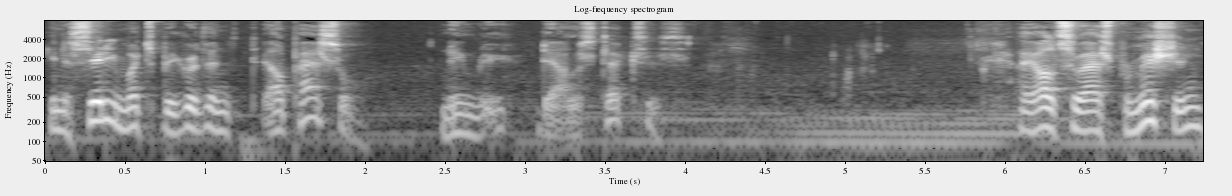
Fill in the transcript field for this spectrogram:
in a city much bigger than El Paso, namely Dallas, Texas. I also asked permission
